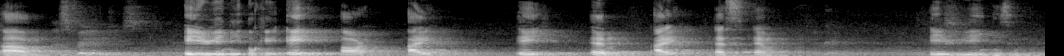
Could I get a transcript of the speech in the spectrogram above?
um, Arianism, okay, A R I A N I S M. Arianism.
